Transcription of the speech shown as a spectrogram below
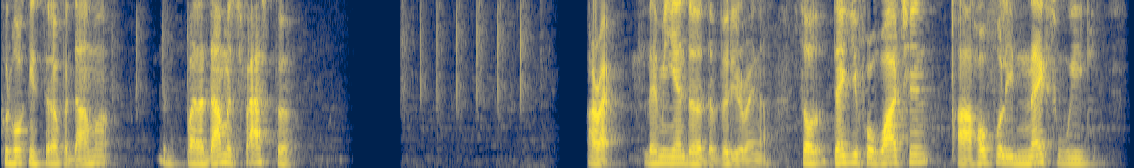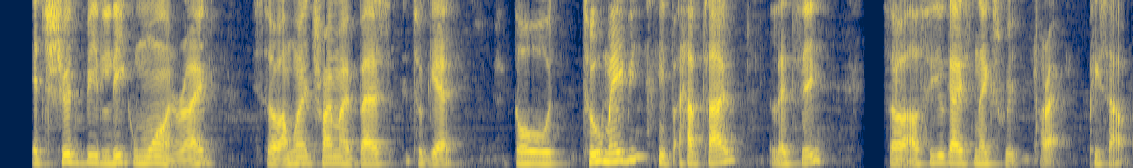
Put Hulk instead of Adama. But Adama is faster. all right let me end the, the video right now. So thank you for watching. Uh hopefully next week it should be league one right? So i'm going to try my best to get gold two maybe if i have time. Let's see. So i'll see you guys next week. All right peace out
